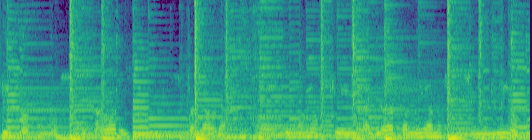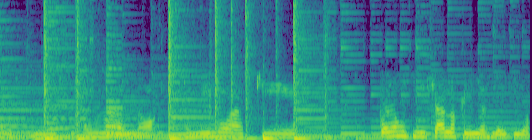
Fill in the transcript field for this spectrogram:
estos son los pecadores, es su palabra. Tenemos que ayudar también a nuestros enemigos, a los que nos están mal, ¿no? Animo a que puedan utilizar lo que Dios les dio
